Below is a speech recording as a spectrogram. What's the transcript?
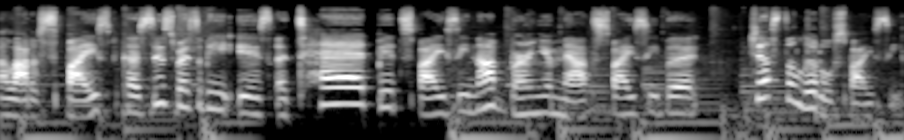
a lot of spice because this recipe is a tad bit spicy, not burn your mouth spicy, but just a little spicy.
